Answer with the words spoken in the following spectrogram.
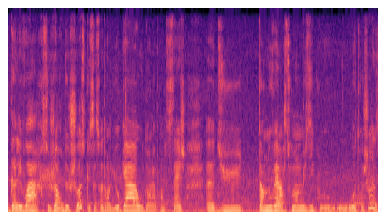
d'aller voir ce genre de choses, que ce soit dans le yoga ou dans l'apprentissage d'un nouvel instrument de musique ou, autre chose,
